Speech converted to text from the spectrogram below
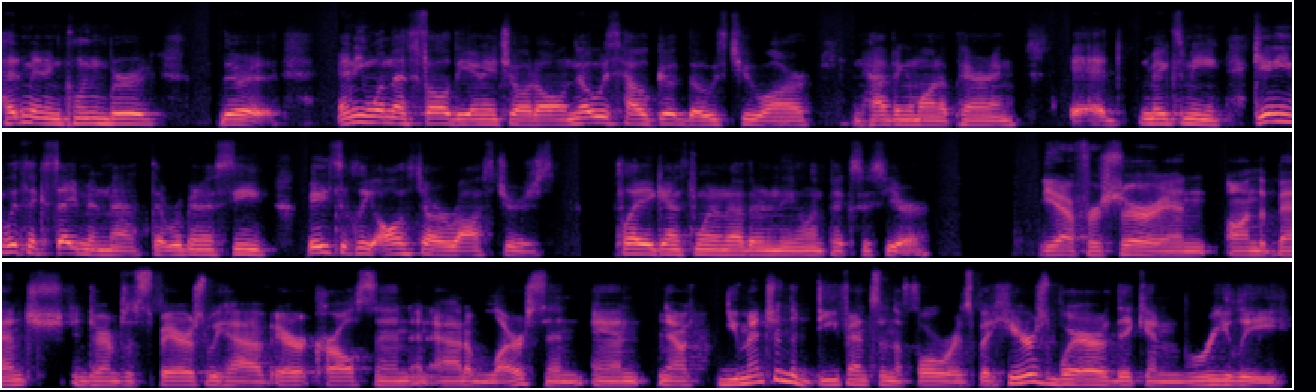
Hedman and Klingberg, there anyone that's followed the NHL at all knows how good those two are and having them on a pairing. It makes me giddy with excitement, Matt, that we're going to see basically all-star rosters play against one another in the Olympics this year. Yeah, for sure. And on the bench, in terms of spares, we have Erik Karlsson and Adam Larsson And now you mentioned the defense and the forwards, but here's where they can really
